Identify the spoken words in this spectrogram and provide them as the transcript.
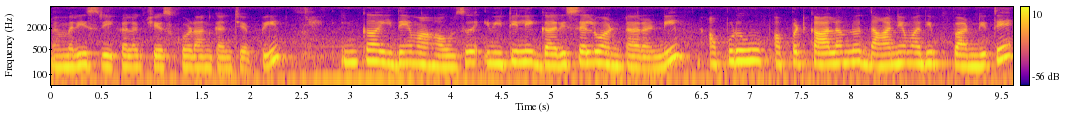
మెమరీస్ రీకలెక్ట్ చేసుకోవడానికి అని చెప్పి ఇంకా ఇదే మా హౌస్. వీటిని గరిసెలు అంటారండి. అప్పుడు అప్పటి కాలంలో ధాన్యం అది పండితే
